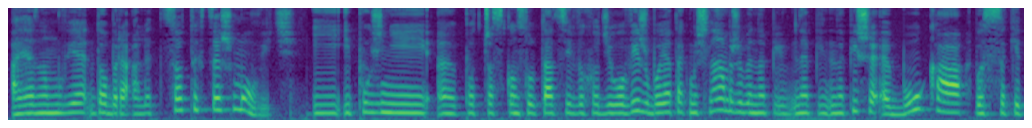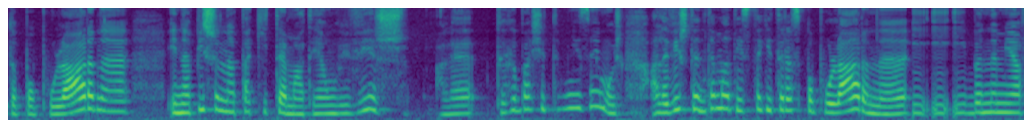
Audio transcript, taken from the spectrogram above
A ja mówię, dobra, ale co ty chcesz mówić? I, i później y, podczas konsultacji wychodziło, wiesz, bo ja tak myślałam, żeby napi napi napiszę e-booka, bo jest takie to popularne i napiszę na taki temat. Ja mówię, wiesz, ale ty chyba się tym nie zajmujesz. Ale wiesz, ten temat jest taki teraz popularny i, i, i będę miała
